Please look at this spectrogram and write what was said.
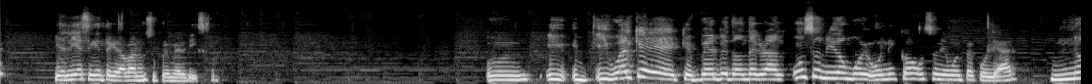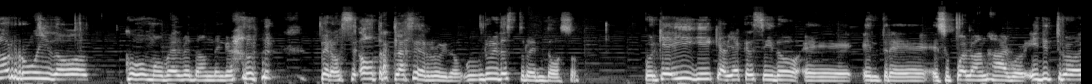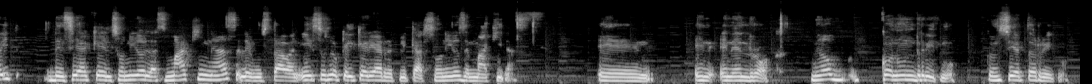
y al día siguiente grabaron su primer disco. igual que, que Velvet Underground, un sonido muy único, un sonido muy peculiar, no ruido como Velvet Underground, pero otra clase de ruido, un ruido estruendoso. Porque Iggy, que había crecido eh, entre su pueblo Ann Harbor y Detroit, decía que el sonido de las máquinas le gustaban y eso es lo que él quería replicar, sonidos de máquinas en, en, el rock, ¿no? con un ritmo, con cierto ritmo.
